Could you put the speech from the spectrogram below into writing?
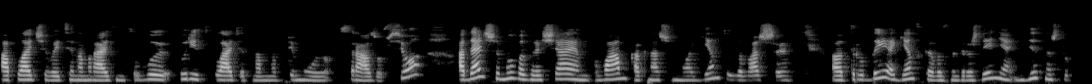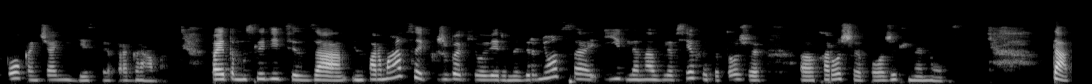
оплачиваете нам разницу, вы, турист платит нам напрямую сразу все, а дальше мы возвращаем вам, как нашему агенту, за ваши а, труды агентское вознаграждение, единственное, что по окончании действия программы. Поэтому следите за информацией, кэшбэк, я уверена, вернется, и для нас, для всех это тоже а, хорошая положительная новость. Так,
